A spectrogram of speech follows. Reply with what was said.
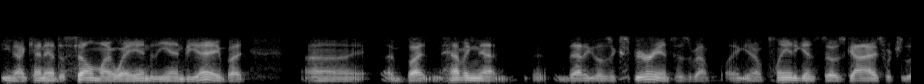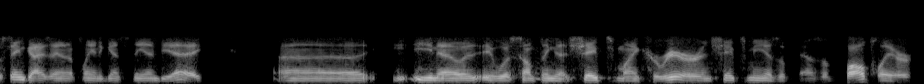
you know, I kind of had to sell my way into the NBA, but uh, but having that that those experiences about you know playing against those guys, which are the same guys I ended up playing against in the NBA, uh, you know, it, it was something that shaped my career and shaped me as a as a ball player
